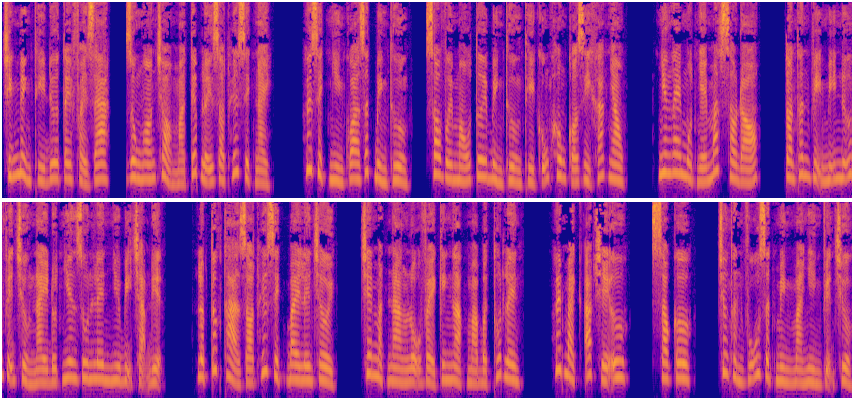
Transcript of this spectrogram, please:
chính mình thì đưa tay phải ra, dùng ngón trỏ mà tiếp lấy giọt huyết dịch này. Huyết dịch nhìn qua rất bình thường, so với máu tươi bình thường thì cũng không có gì khác nhau. Nhưng ngay một nháy mắt sau đó, toàn thân vị mỹ nữ viện trưởng này đột nhiên run lên như bị chạm điện, lập tức thả giọt huyết dịch bay lên trời, trên mặt nàng lộ vẻ kinh ngạc mà bật thốt lên. Huyết mạch áp chế ư? Sao cơ? Trương Thần Vũ giật mình mà nhìn viện trưởng.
